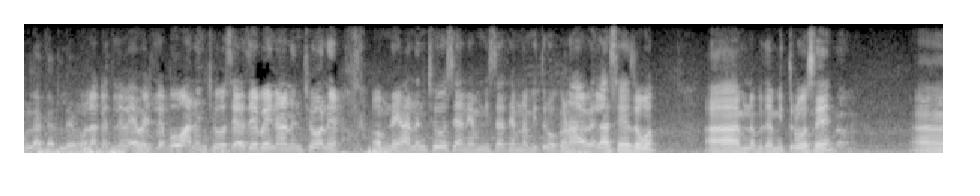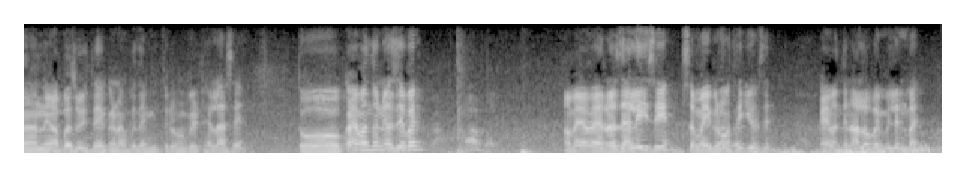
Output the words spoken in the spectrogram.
મુલાકાત લેવા. મુલાકાત લેવા આવ્યા એટલે બહુ આનંદ થયો છે અજયભાઈને આનંદ થયો ને અમને આનંદ થયો છે અને એમની સાથે એમના મિત્રો ઘણા આવેલા છે જુઓ. આ એમના બધા મિત્રો છે. અને આ બાજુ તે ઘણા બધા મિત્રો બેઠેલા છે. તો કાંઈ વાંધો નહીં અજયભાઈ? હા ભાઈ. અમે હવે રજા લઈ છીએ. સમય ઘણો થઈ ગયો છે. કાંઈ વાંધો નહીં. હાલો ભાઈ મિલનભાઈ.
